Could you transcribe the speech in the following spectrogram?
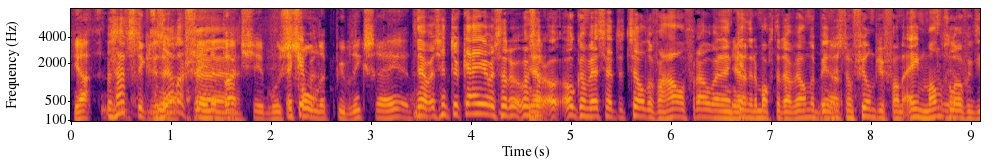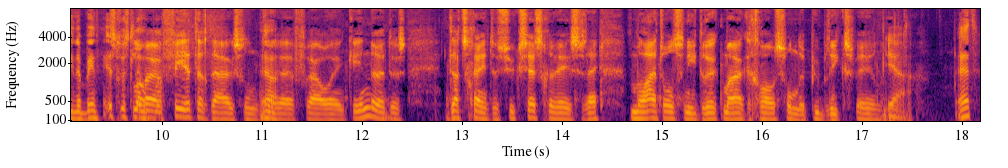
Ja. Het was hartstikke gezellig. Ja, eh. moest ik heb- zonder publiek schreeuwen. Ja, was in Turkije was er, was Ja. er ook een wedstrijd, hetzelfde verhaal. Vrouwen en Ja. kinderen mochten daar wel naar binnen. Ja. Er is een filmpje van één man, geloof ik, die naar binnen is Er geslopen. waren 40.000 Ja. eh, vrouwen en kinderen. Dus dat schijnt een succes geweest te zijn. Maar laten we ons niet druk maken. Gewoon zonder publiek spelen. Ja. Ed?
